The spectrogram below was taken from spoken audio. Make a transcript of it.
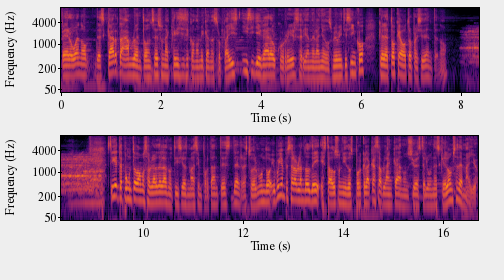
Pero bueno, descarta AMLO entonces una crisis económica en nuestro país y si llegara a ocurrir sería en el año 2025 que le toque a otro presidente, ¿no? Siguiente punto, vamos a hablar de las noticias más importantes del resto del mundo y voy a empezar hablando de Estados Unidos porque la Casa Blanca anunció este lunes que el 11 de mayo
